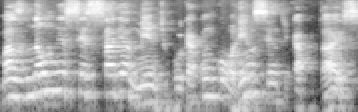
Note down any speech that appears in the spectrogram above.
Mas não necessariamente, porque a concorrência entre capitais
